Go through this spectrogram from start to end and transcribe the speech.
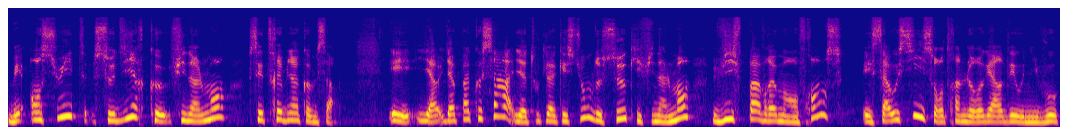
mais ensuite se dire que finalement, c'est très bien comme ça. Et il n'y a, pas que ça, il y a toute la question de ceux qui finalement vivent pas vraiment en France. Et ça aussi, ils sont en train de le regarder au niveau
